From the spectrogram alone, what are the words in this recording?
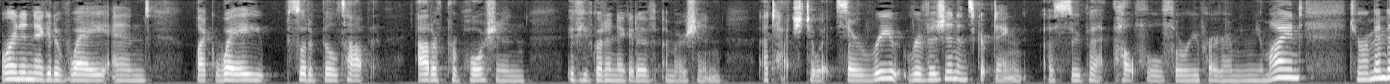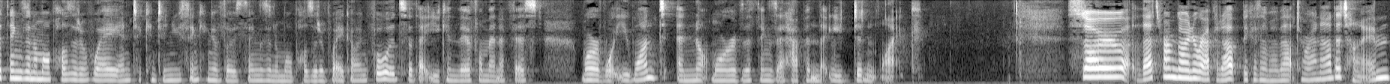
or in a negative way and like way sort of built up out of proportion if you've got a negative emotion attached to it. So, re- revision and scripting are super helpful for reprogramming your mind to remember things in a more positive way and to continue thinking of those things in a more positive way going forward so that you can therefore manifest more of what you want and not more of the things that happened that you didn't like. So that's where I'm going to wrap it up because I'm about to run out of time.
